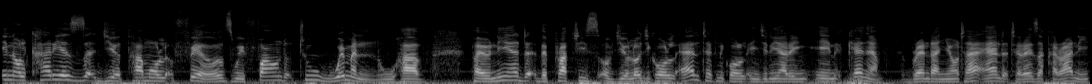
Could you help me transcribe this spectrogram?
In Olkaria's geothermal fields, we found two women who have pioneered the practice of geological and technical engineering in Kenya. Brenda Nyota and Teresa Karani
